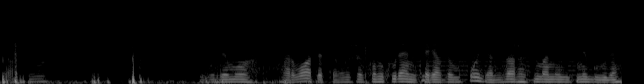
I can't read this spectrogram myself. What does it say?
Так, ну. Будемо рвати, тому що конкуренти рядом ходять, зараз в мене їх не буде.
